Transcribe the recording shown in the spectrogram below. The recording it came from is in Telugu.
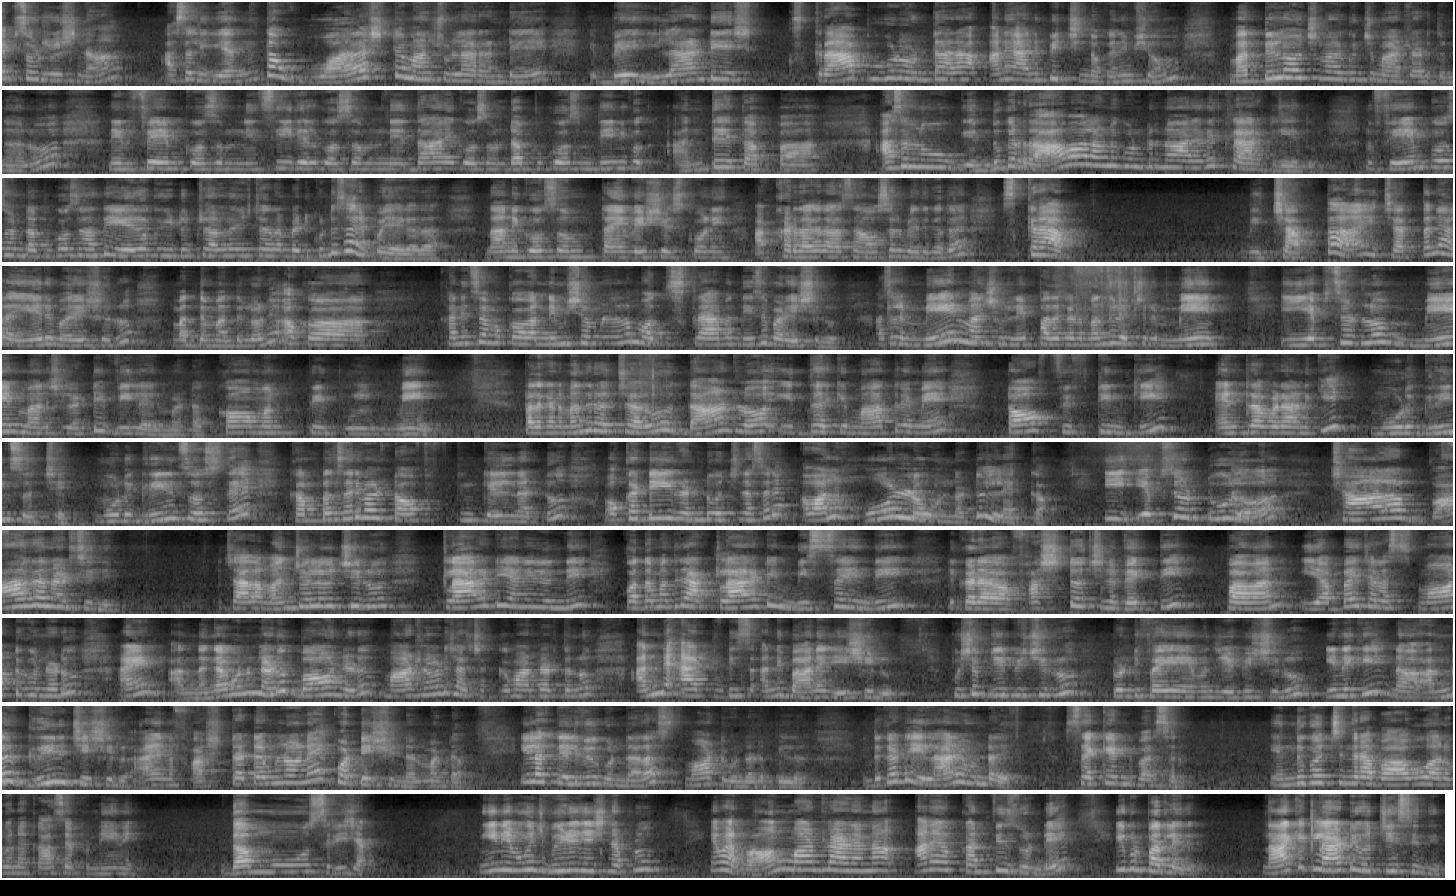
ఎపిసోడ్ చూసినా అసలు ఎంత వరస్ట్ మనుషులు ఉన్నారంటే బే ఇలాంటి స్క్రాప్ కూడా ఉంటారా? అని అనిపించింది ఒక నిమిషం. మధ్యలో వచ్చిన వాళ్ళ గురించి మాట్లాడుతున్నాను. నేను ఫేమ్ కోసం నేను సీరియల్ కోసం నేను దానికోసం డబ్బు కోసం దీనికోసం అంతే తప్ప అసలు నువ్వు ఎందుకు రావాలనుకుంటున్నావు అనేది క్లారిటీ లేదు. నువ్వు ఫేమ్ కోసం డబ్బు కోసం అంతా ఏదో ఒక యూట్యూబ్ ఛానల్ ఇన్స్టాగ్రామ్ పెట్టుకుంటే సరిపోయాయి కదా. దానికోసం టైం వేస్ట్ చేసుకొని అక్కడ దాకా రాసిన అవసరం లేదు కదా. స్క్రాప్ ఈ చెత్త ఈ చెత్తని అలా ఏరి పడేసారు మధ్య మధ్యలోనే ఒక కనీసం ఒక నిమిషంలో మొత్తం స్క్రాప్ అని తీసి పడేసారు అసలు మెయిన్ మనుషుల్ని పదకొండు మంది వచ్చారు మెయిన్ ఈ ఎపిసోడ్లో మెయిన్ మనుషులు అంటే వీళ్ళే అనమాట కామన్ పీపుల్ మెయిన్ పదకొండు మంది వచ్చారు. దాంట్లో ఇద్దరికి మాత్రమే టాప్ ఫిఫ్టీన్కి ఎంటర్ అవ్వడానికి మూడు గ్రీన్స్ వచ్చాయి. మూడు గ్రీన్స్ వస్తే కంపల్సరీ వాళ్ళు టాప్ ఫిఫ్టీన్కి వెళ్ళినట్టు ఒకటి రెండు వచ్చినా సరే వాళ్ళు హోల్డ్లో ఉన్నట్టు లెక్క. ఈ ఎపిసోడ్ టూలో చాలా బాగా నడిచింది. చాలా మంచి వాళ్ళు వచ్చిర్రు. క్లారిటీ అనేది ఉంది. కొంతమంది ఆ క్లారిటీ మిస్ అయింది. ఇక్కడ ఫస్ట్ వచ్చిన వ్యక్తి పవన్. ఈ అబ్బాయి చాలా స్మార్ట్గా ఉన్నాడు. అండ్ అందంగా కూడా ఉన్నాడు. బాగున్నాడు. మాట్లాడు చాలా చక్కగా మాట్లాడుతున్నాడు. అన్ని యాక్టివిటీస్ అన్ని బాగానే చేసిర్రు. పుషప్ చేపించిర్రు ట్వంటీ ఫైవ్ ఏమని చేపించిర్రు ఈయనకి నా అందరు గ్రీన్ చేసిర్రు. ఆయన ఫస్ట్ అటెంప్ట్లోనే కొట్టేసిండు అనమాట ఇలా తెలివిగా ఉండాలా? స్మార్ట్గా ఉన్నాడు పిల్లలు. ఎందుకంటే ఇలానే ఉండాలి. Second person. ఎందుకు వచ్చిందిరా బాబు అనుకున్న కాసేపు నేనే. దమ్ము శ్రీజ. నేను ఏమి గురించి వీడియో చేసినప్పుడు ఏమో రాంగ్ మాట్లాడానా అనే ఒక కన్ఫ్యూజ్ ఉండే. ఇప్పుడు పర్లేదు. నాకే క్లారిటీ వచ్చేసింది.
